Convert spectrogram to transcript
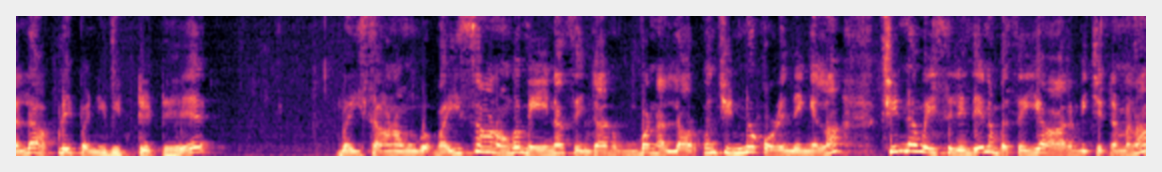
நல்லா அப்ளை பண்ணி விட்டுட்டு வயசானவங்க வயசானவங்க மெயினாக செஞ்சால் ரொம்ப நல்லாயிருக்கும் சின்ன குழந்தைங்கலாம் சின்ன வயசுலேருந்தே நம்ம செய்ய ஆரம்பிச்சிட்டோம்னா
